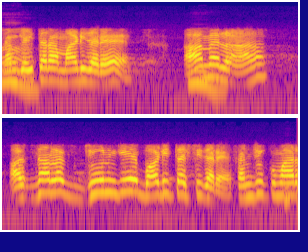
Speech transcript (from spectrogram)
ನಮ್ಗೆ ಈ ತರ ಮಾಡಿದ್ದಾರೆ. ಆಮೇಲೆ ಜೂನ್ ಜೂನ್ಗೆ ಬಾಡಿ ತರಿಸಿದ್ದಾರೆ. ಸಂಜೀವ್ ಕುಮಾರ್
